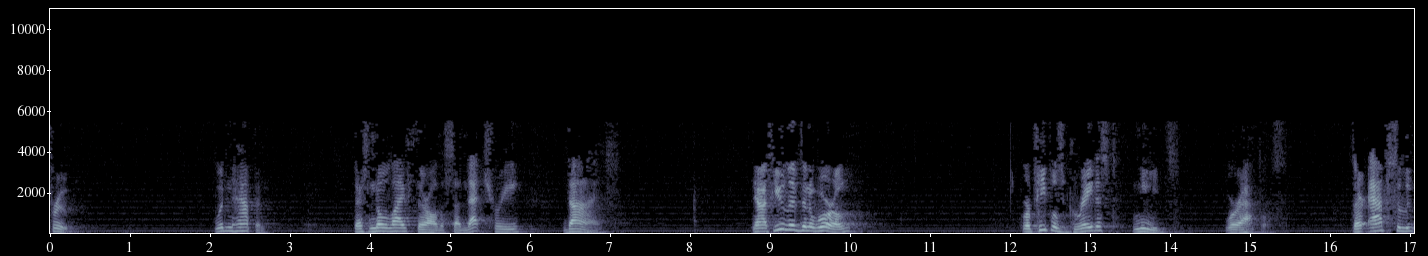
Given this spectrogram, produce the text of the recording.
fruit. Wouldn't happen. There's no life there all of a sudden. That tree dies. Now, if you lived in a world where people's greatest needs were apples, their absolute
